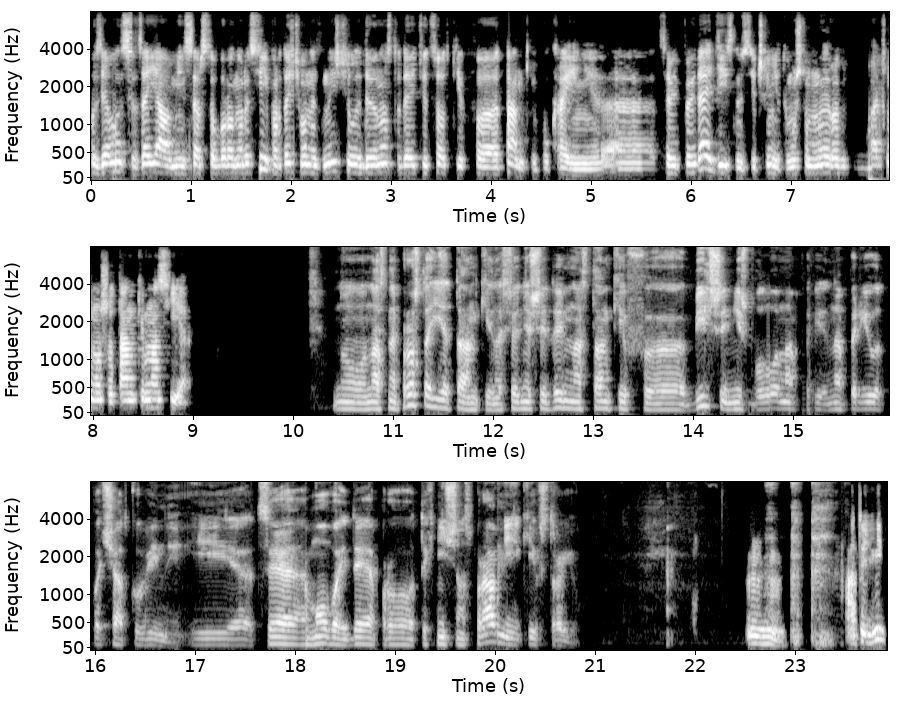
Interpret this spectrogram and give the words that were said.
е, з'явилася заява Міністерства оборони Росії про те, що вони знищили 99% е, танків в Україні. Це відповідає дійсності чи ні? Тому що ми бачимо, що танки в нас є. Ну, у нас не просто є танки. На сьогоднішній день у нас танків е, більше, ніж було на, на період початку війни. І це мова йде про технічно справні, які в строю. А тоді,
